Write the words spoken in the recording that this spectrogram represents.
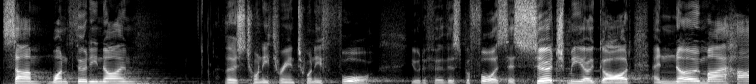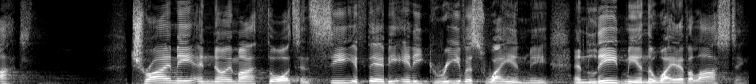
Psalm 139, verse 23 and 24. You would have heard this before. It says, Search me, O God, and know my heart. Try me and know my thoughts, and see if there be any grievous way in me, and lead me in the way everlasting.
